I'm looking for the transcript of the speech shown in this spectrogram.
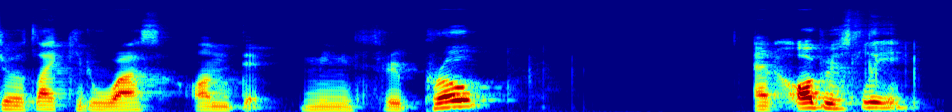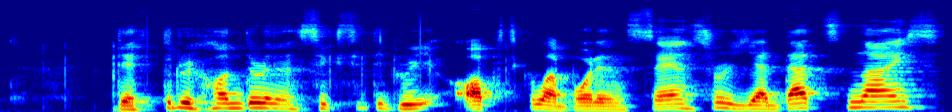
just like it was on the Mini 3 Pro. And obviously, the 360 degree optical avoidance sensor, yeah, that's nice.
